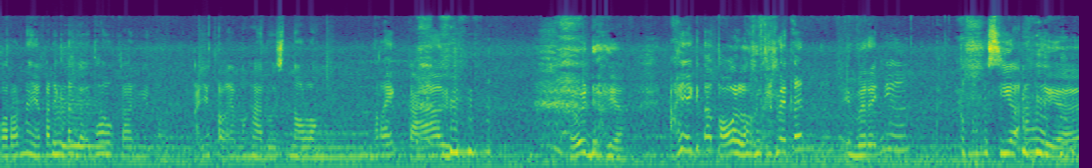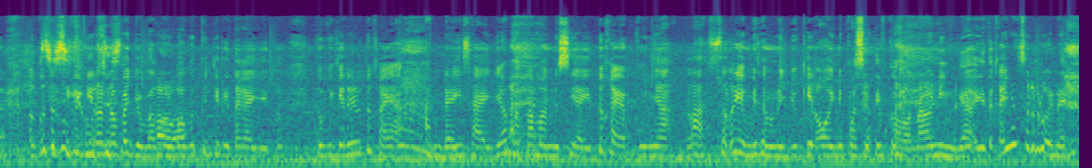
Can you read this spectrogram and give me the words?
corona ya karena kita nggak tahu kan gitu. Makanya kalau emang harus nolong mereka gitu, ya udah ya. Ayo kita tolong karena kan ibaratnya kemanusiaan ya. Aku tuh Sisi kepikiran apa coba kalau kamu tuh cerita kayak gitu. Kepikiran itu kayak andai saja mata manusia itu kayak punya laser yang bisa menunjukin oh ini positif corona ini enggak gitu. Kayaknya seru deh.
